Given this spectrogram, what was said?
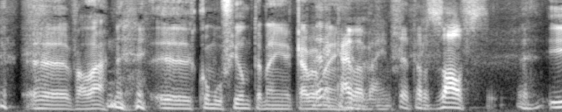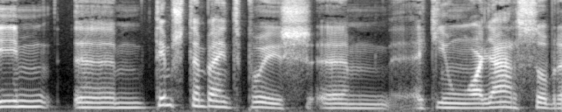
Uh, vá lá. Uh, como o filme também acaba bem. Acaba bem. Portanto, resolve-se. E uh, temos também depois um, aqui um olhar sobre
